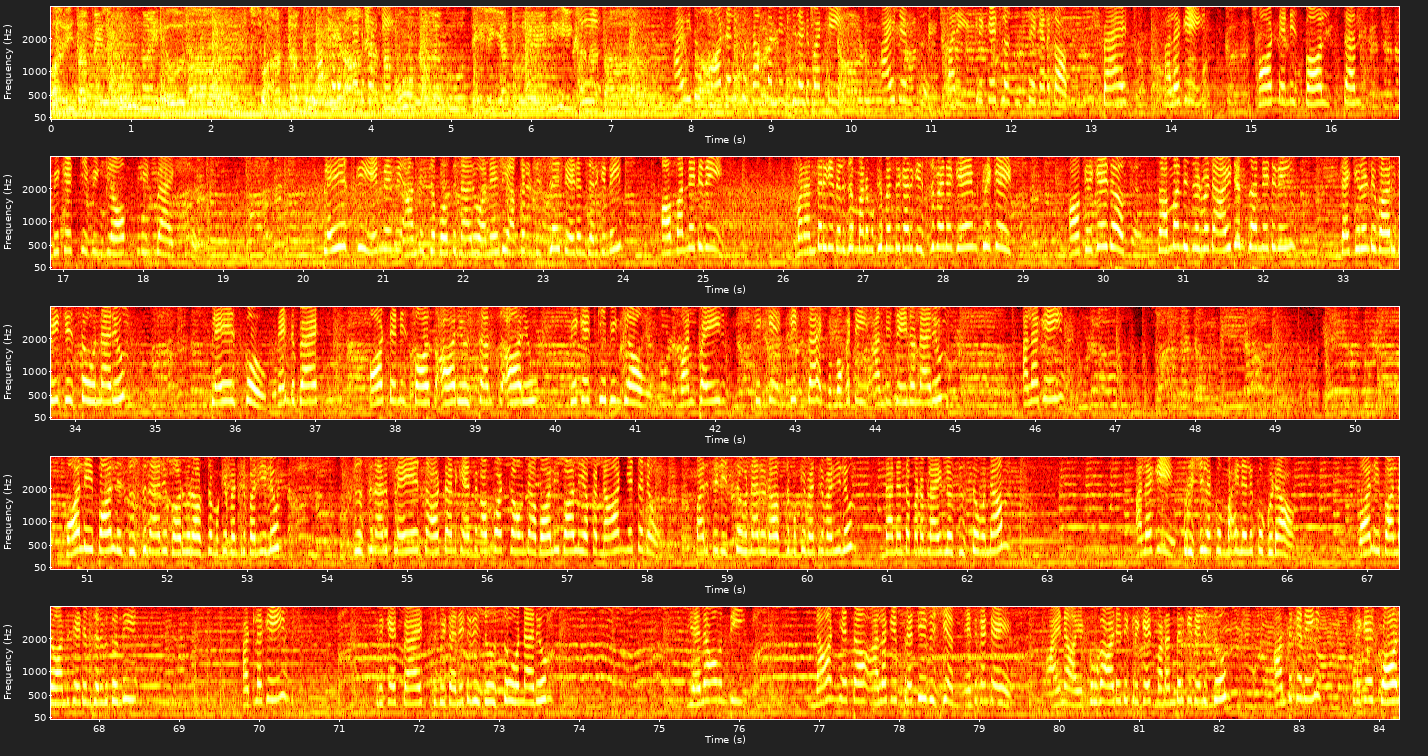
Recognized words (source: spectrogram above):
పరితపిస్తున్న యోధ. స్వార్థ బుద్ధి ఘనత. ఐదు ఆటలకు సంబంధించినటువంటి ఐటమ్స్ మరి క్రికెట్లో చూస్తే కనుక బ్యాట్ అలాగే hot tennis ball stumps wicket keeping glove kit bags ప్లేయర్స్కి ఏమేమి అందించబోతున్నారు అనేది అక్కడ డిస్ప్లే చేయడం జరిగింది. ఆ మన్నటిని అందరికీ తెలుసు మన ముఖ్యమంత్రి గారికి ఇష్టమైన గేమ్ క్రికెట్. ఆ క్రికెట్ సంబంధించినటువంటి ఐటమ్స్ అన్నిటిని దగ్గరుండి వారు వీక్షిస్తూ ఉన్నారు. ప్లేయర్స్కు రెండు బ్యాట్స్ హాట్ టెన్నిస్ బాల్స్ ఆరు స్టంప్స్ ఆరు wicket keeping glove one pair kit bag ఒకటి అందజేయనున్నారు. అలాగే వాలీబాల్ని చూస్తున్నారు గౌరవ రాష్ట్ర ముఖ్యమంత్రి పర్యలు చూస్తున్నారు. ప్లేయర్స్ ఆడటానికి ఎంత కంఫర్ట్గా ఉంది ఆ వాలీబాల్ యొక్క నాణ్యతను పరిశీలిస్తూ ఉన్నారు రాష్ట్ర ముఖ్యమంత్రి వర్యులు. దానంతా మనం లైవ్లో చూస్తూ ఉన్నాం. అలాగే పురుషులకు మహిళలకు కూడా వాలీబాల్ను అందజేయడం జరుగుతుంది. అట్లాగే క్రికెట్ బ్యాట్స్ వీటన్నిటిని చూస్తూ ఉన్నారు. ఎలా ఉంది? నాణ్యత అలాగే ప్రతి విషయం. ఎందుకంటే ఆయన ఎక్కువగా ఆడేది క్రికెట్ మనందరికీ తెలుసు. అందుకని క్రికెట్ బాల్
